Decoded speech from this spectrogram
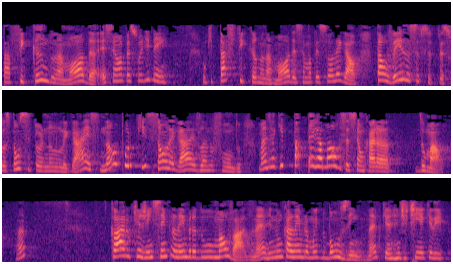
tá ficando na moda é ser uma pessoa de bem. O que está ficando na moda é ser uma pessoa legal. Talvez essas pessoas estão se tornando legais, não porque são legais lá no fundo, mas é que tá, pega mal você ser um cara do mal. Né? Claro que a gente sempre lembra do malvado, né? A gente nunca lembra muito do bonzinho, né? Porque a gente tinha aquele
